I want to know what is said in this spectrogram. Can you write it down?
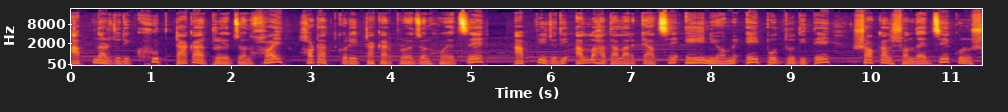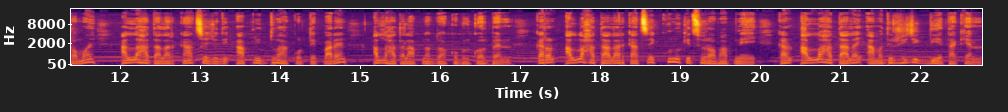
আপনার যদি খুব টাকার প্রয়োজন হয়, হঠাৎ করে টাকার প্রয়োজন হয়েছে, আপনি যদি আল্লাহ তালার কাছে এই নিয়মে, এই পদ্ধতিতে সকাল সন্ধ্যায় যে কোনো সময় আল্লাহ তালার কাছে যদি আপনি দোয়া করতে পারেন আল্লাহ তালা আপনার দোয়া কবুল করবেন। কারণ আল্লাহ তালার কাছে কোনো কিছুর অভাব নেই। কারণ আল্লাহ তালাই আমাদের রিজিক দিয়ে থাকেন।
